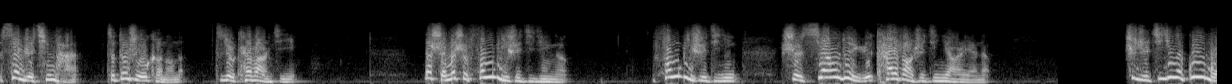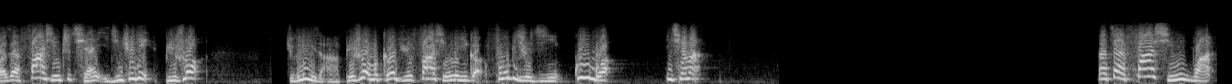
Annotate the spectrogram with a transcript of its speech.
甚至清盘，这都是有可能的。这就是开放式基金。那什么是封闭式基金呢？封闭式基金是相对于开放式基金而言的，是指基金的规模在发行之前已经确定。比如说，举个例子啊，比如说我们格局发行了一个封闭式基金，规模一千万。那在发行完，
